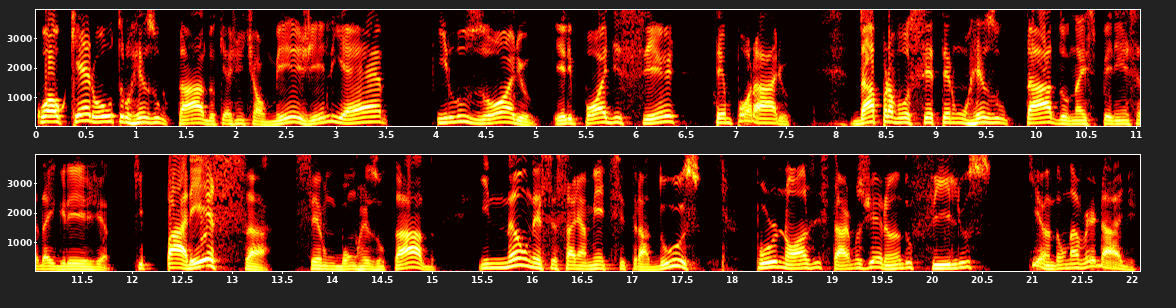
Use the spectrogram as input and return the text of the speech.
Qualquer outro resultado que a gente almeje, ele é ilusório, ele pode ser temporário. Dá para você ter um resultado na experiência da igreja que pareça ser um bom resultado e não necessariamente se traduz por nós estarmos gerando filhos que andam na verdade.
